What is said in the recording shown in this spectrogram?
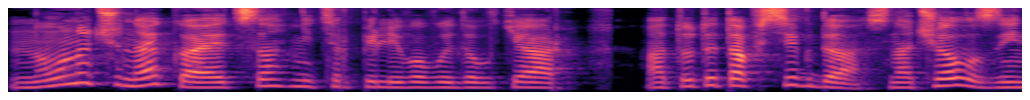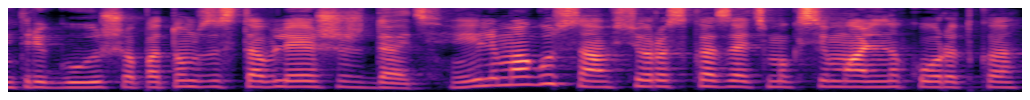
«Ну, начинай каяться», – нетерпеливо выдал Киар. «А то ты так всегда. Сначала заинтригуешь, а потом заставляешь ждать. Или могу сам все рассказать максимально коротко».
